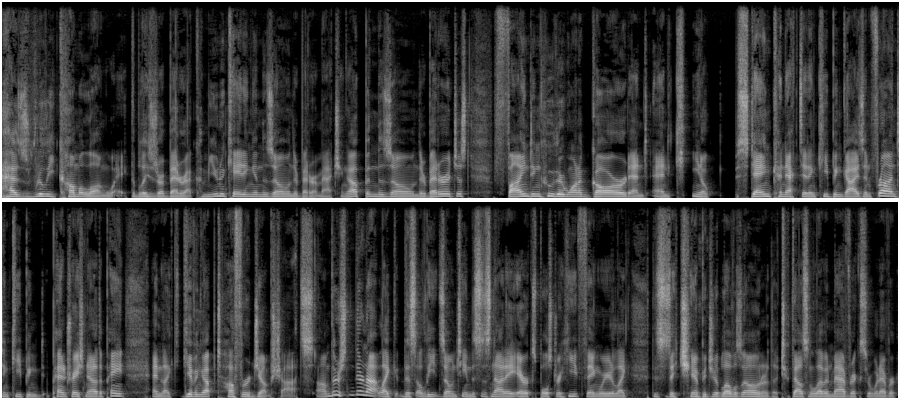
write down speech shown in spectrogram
has really come a long way. The Blazers are better at communicating in the zone. They're better at matching up in the zone. They're better at just finding who they want to guard and and you know staying connected and keeping guys in front and keeping penetration out of the paint and like giving up tougher jump shots. Um, there's they're not like this elite zone team. This is not a Erik Spoelstra Heat thing where you're like this is a championship level zone or the 2011 Mavericks or whatever.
